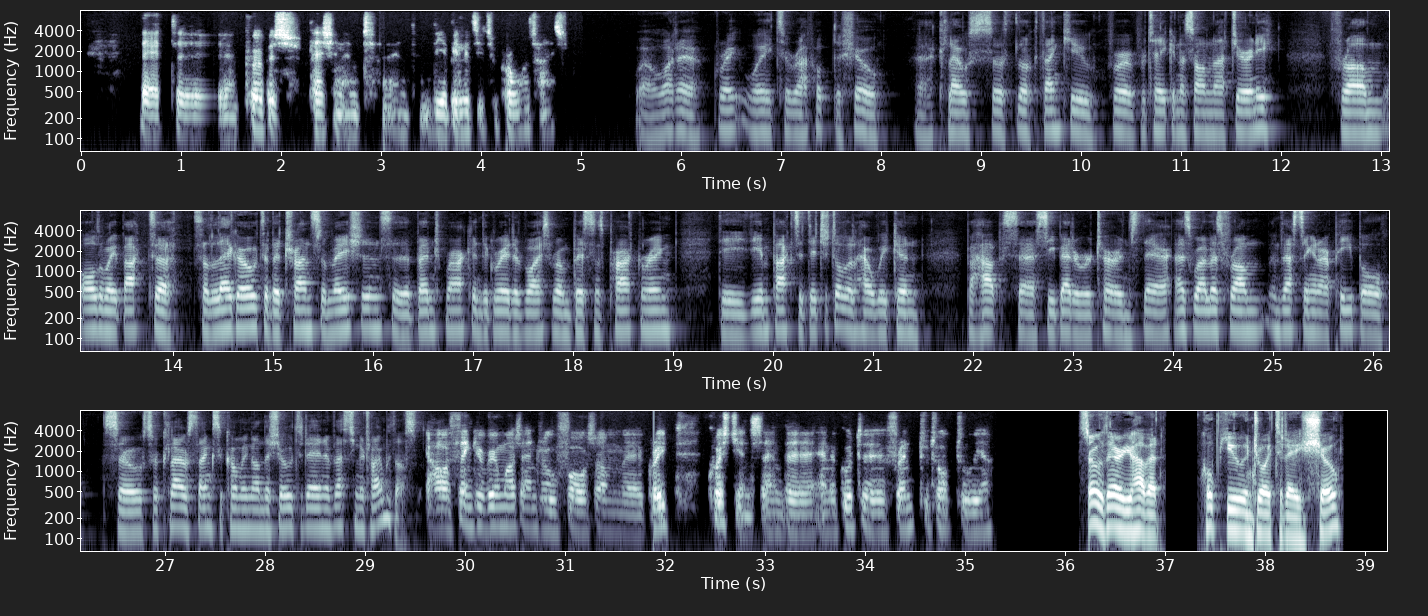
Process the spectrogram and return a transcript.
that uh, purpose, passion, and, and the ability to prioritize. Well, what a great way to wrap up the show, uh, Klaus. So, look, thank you for, for taking us on that journey from all the way back to, to Lego, to the transformations, to the benchmarking, the great advice around business partnering, the, the impacts of digital, and how we can perhaps uh, see better returns there, as well as from investing in our people so, so Klaus, thanks for coming on the show today and investing your time with us. Oh, thank you very much, Andrew, for some uh, great questions and uh, and a good uh, friend to talk to here. So there you have it. Hope you enjoyed today's show.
